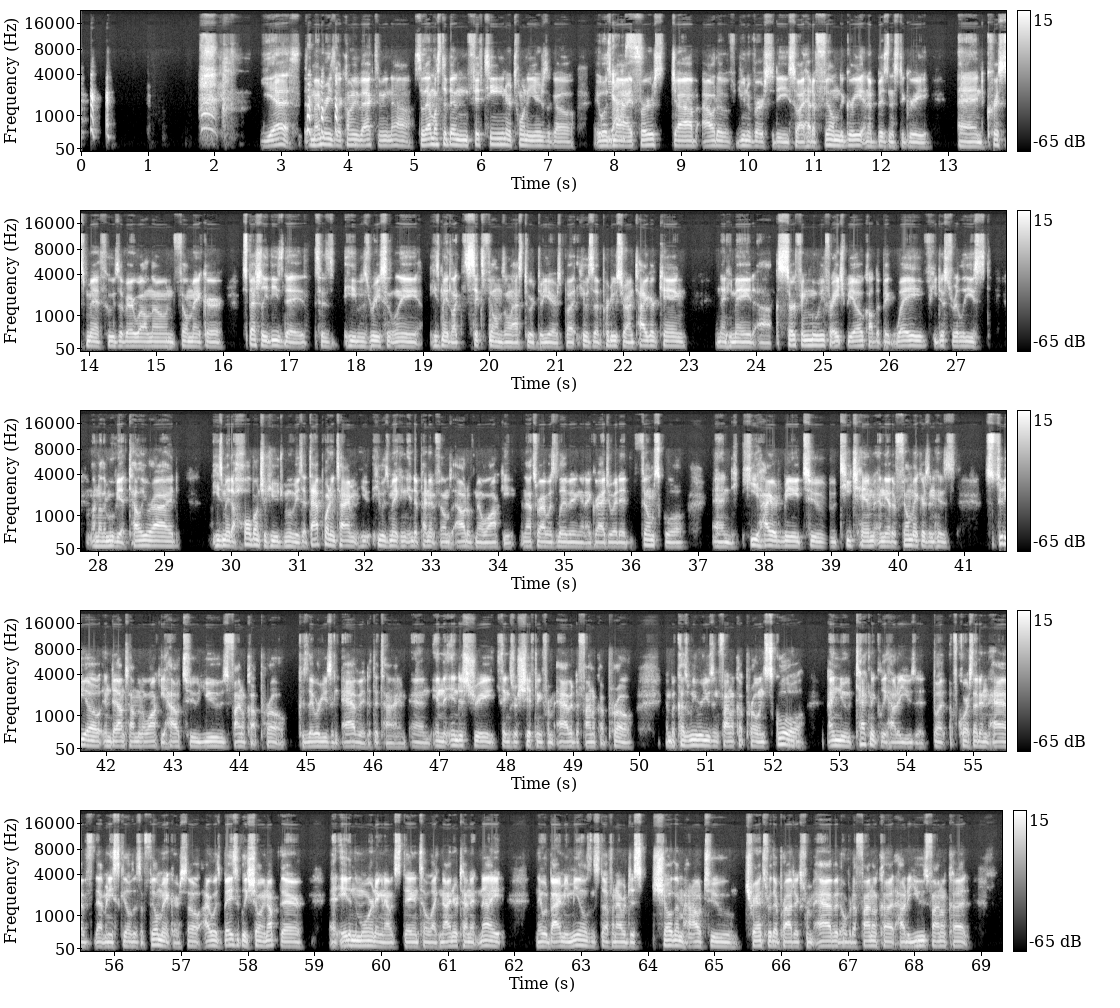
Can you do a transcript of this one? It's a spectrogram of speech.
yes, the memories are coming back to me now. So that must have been 15 or 20 years ago. It was yes. my first job out of university. So I had a film degree and a business degree. And Chris Smith, who's a very well-known filmmaker, especially these days, his he was recently he's made like six films in the last two or three years, but he was a producer on Tiger King. And then he made a surfing movie for HBO called The Big Wave. He just released another movie at Telluride. He's made a whole bunch of huge movies. At that point in time, he, he was making independent films out of Milwaukee. And that's where I was living. And I graduated film school. And he hired me to teach him and the other filmmakers in his studio in downtown Milwaukee how to use Final Cut Pro because they were using Avid at the time. And in the industry, things were shifting from Avid to Final Cut Pro. And because we were using Final Cut Pro in school, I knew technically how to use it, but of course I didn't have that many skills as a filmmaker. So I was basically showing up there at eight in the morning and I would stay until like nine or 10 at night. They would buy me meals and stuff, and I would just show them how to transfer their projects from Avid over to Final Cut, how to use Final Cut,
